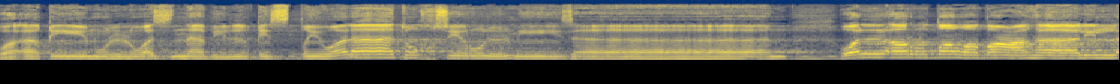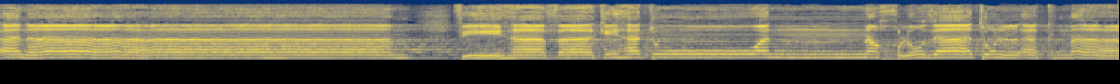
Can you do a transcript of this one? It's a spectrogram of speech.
وأقيموا الوزن بالقسط ولا تخسروا الميزان والأرض وضعها للأنام فيها فاكهة والنخل ذات الأكمام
